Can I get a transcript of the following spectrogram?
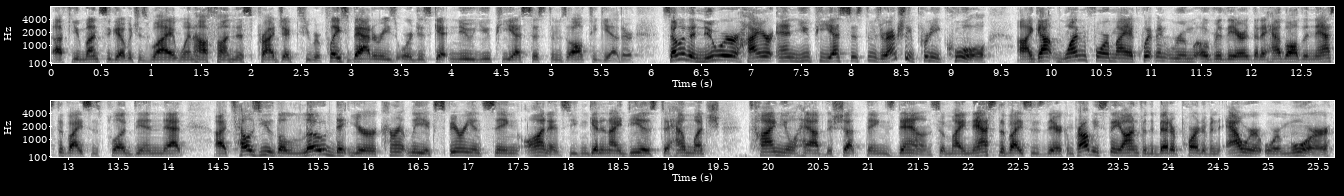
a few months ago, which is why I went off on this project to replace batteries or just get new UPS systems altogether. Some of the newer, higher end UPS systems are actually pretty cool. I got one for my equipment room over there that I have all the NAS devices plugged in that uh, tells you the load that you're currently experiencing on it so you can get an idea as to how much time you'll have to shut things down. So my NAS devices there can probably stay on for the better part of an hour or more.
